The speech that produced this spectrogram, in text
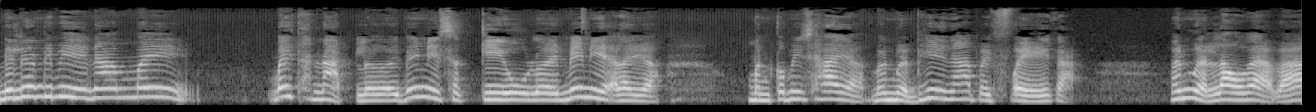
ในเรื่องที่พี่ดีน่าไม่ ไม่ถนัดเลย ไม่มี skill เลย ไม่มีอะไรอะ มันก็ไม่ใช่อะ มันเหมือนพี่ดีน่าไป fake อะ มันเหมือนเราแบบว่า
